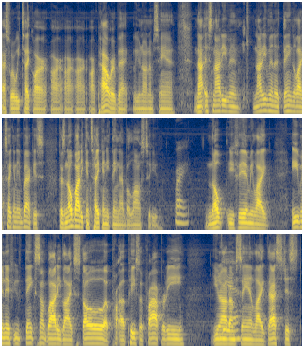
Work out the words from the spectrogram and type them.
that's where we take our our, our, our, our power back. You know what I'm saying? Not it's not even not even a thing of like taking it back. It's because nobody can take anything that belongs to you. right Nope, you feel me? Like even if you think somebody like stole a, a piece of property, you know what I'm saying? Like that's just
